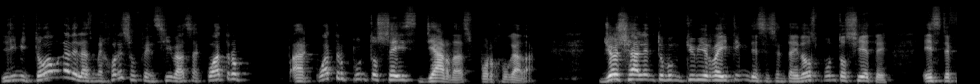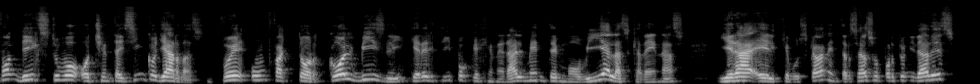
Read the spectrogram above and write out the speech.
limitó a una de las mejores ofensivas a 4.6 yardas por jugada. Josh Allen tuvo un QB rating de 62.7. Stephon Diggs tuvo 85 yardas. Fue un factor. Cole Beasley, que era el tipo que generalmente movía las cadenas y era el que buscaban en terceras oportunidades,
